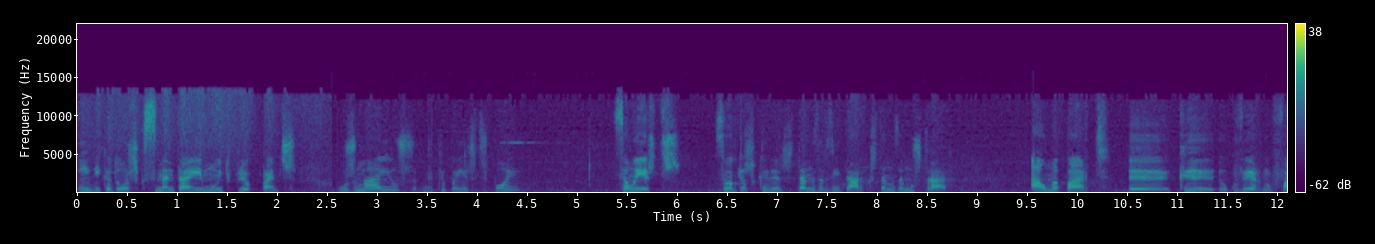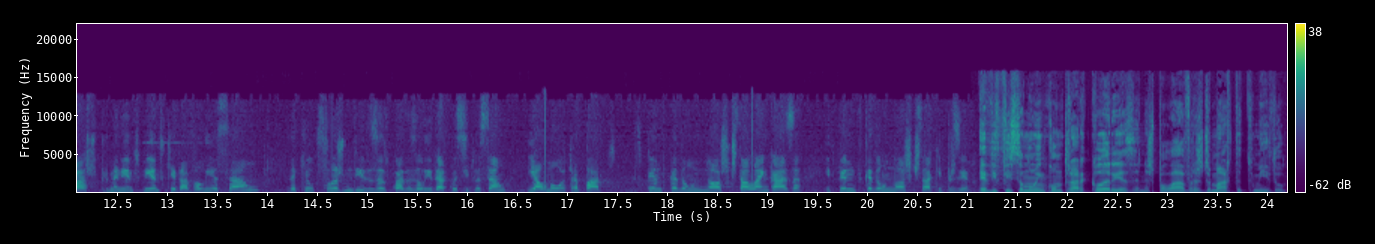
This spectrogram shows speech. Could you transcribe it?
indicadores que se mantêm muito preocupantes. Os meios de que o país dispõe são estes são aqueles que estamos a visitar, que estamos a mostrar. Há uma parte uh, que o Governo faz permanentemente, que é da avaliação daquilo que são as medidas adequadas a lidar com a situação, e há uma outra parte que depende de cada um de nós que está lá em casa e depende de cada um de nós que está aqui presente. É difícil não encontrar clareza nas palavras de Marta Temido.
